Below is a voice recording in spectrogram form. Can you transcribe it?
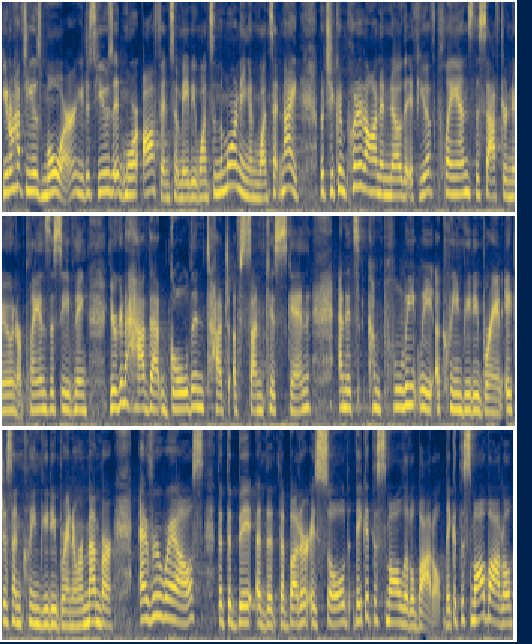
You don't have to use more, you just use it more often. So maybe once in the morning and once at night, but you can can put it on and know that if you have plans this afternoon or plans this evening, you're gonna have that golden touch of sun-kissed skin. And it's completely a clean beauty brand, HSN Clean Beauty brand. And remember, everywhere else that the, uh, the, the butter is sold, they get the small little bottle. They get the small bottle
